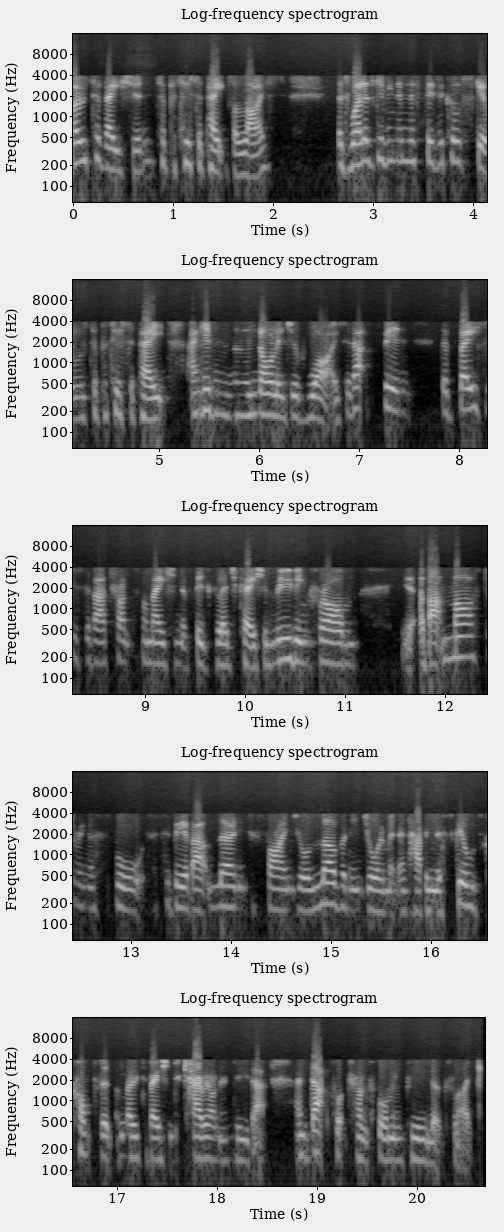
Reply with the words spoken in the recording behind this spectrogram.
motivation to participate for life, as well as giving them the physical skills to participate and giving them the knowledge of why. So that's been the basis of our transformation of physical education, moving from about mastering a sport to be about learning to find your love and enjoyment and having the skills, confidence, and motivation to carry on and do that. And that's what transforming PE looks like.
